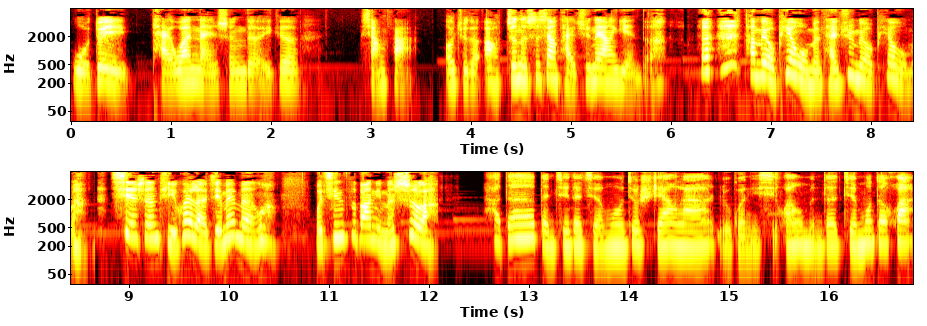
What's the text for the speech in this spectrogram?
我对台湾男生的一个想法，我觉得啊，真的是像台剧那样演的，他没有骗我们，台剧没有骗我们，切身体会了，姐妹们，我我亲自帮你们试了。好的，本期的节目就是这样啦。如果你喜欢我们的节目的话，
